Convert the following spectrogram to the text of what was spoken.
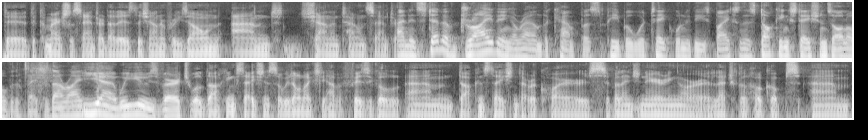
the, the commercial centre, that is the Shannon Free Zone, and Shannon Town Centre. And instead of driving around the campus, people would take one of these bikes, and there's docking stations all over the place. Is that right? Yeah, we use virtual docking stations, so we don't actually have a physical um, docking station that requires civil engineering or electrical hookups. Um,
